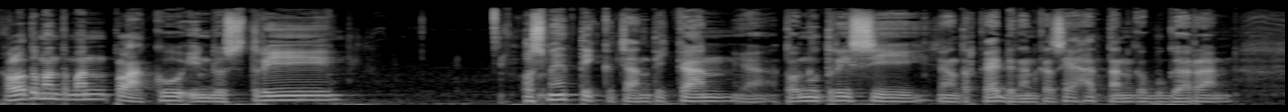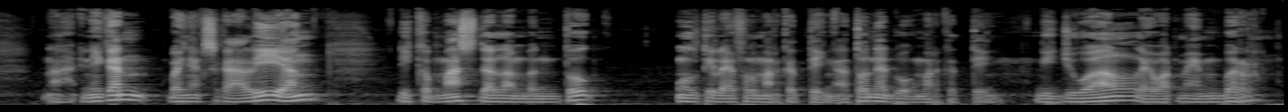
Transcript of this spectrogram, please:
kalau teman-teman pelaku industri kosmetik, kecantikan, ya atau nutrisi yang terkait dengan kesehatan, kebugaran. Nah ini kan banyak sekali yang dikemas dalam bentuk multi level marketing atau network marketing, dijual lewat member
